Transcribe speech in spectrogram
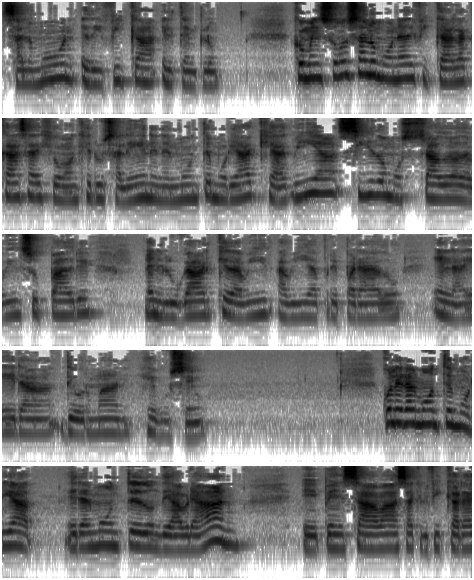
Salomón edifica el templo. Comenzó Salomón a edificar la casa de Jehová en Jerusalén, en el monte Moriah, que había sido mostrado a David su padre, en el lugar que David había preparado en la era de Ormán Jebuseo. ¿Cuál era el monte Moriah? Era el monte donde Abraham eh, pensaba sacrificar a,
